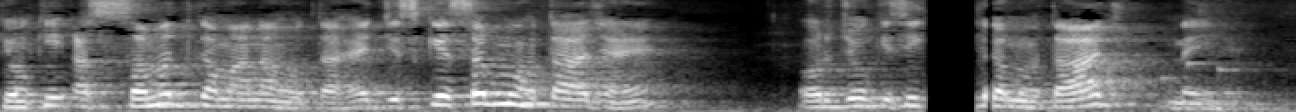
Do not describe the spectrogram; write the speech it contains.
کیونکہ اسمد کا معنی ہوتا ہے جس کے سب محتاج ہیں اور جو کسی کا محتاج نہیں ہے۔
